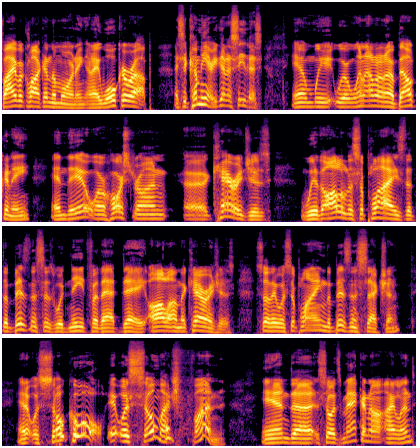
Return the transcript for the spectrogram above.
five o'clock in the morning, and I woke her up. I said, "Come here, you got to see this." And we we went out on our balcony, and there were horse-drawn uh, carriages with all of the supplies that the businesses would need for that day, all on the carriages. So they were supplying the business section, and it was so cool. It was so much fun. And uh, so it's Mackinac Island.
